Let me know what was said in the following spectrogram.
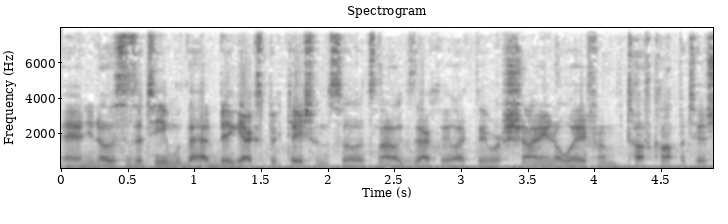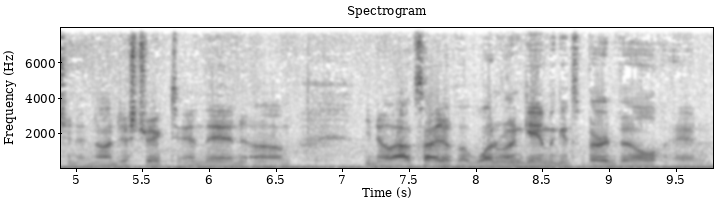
And you know, this is a team that had big expectations, so it's not exactly like they were shying away from tough competition in non-district. And then, um, you know, outside of a one-run game against Birdville and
